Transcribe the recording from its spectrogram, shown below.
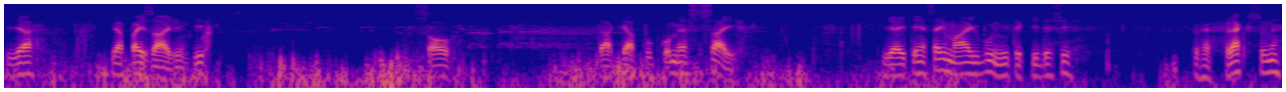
E a, e a paisagem aqui. O sol daqui a pouco começa a sair. E aí tem essa imagem bonita aqui desse do reflexo, né?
